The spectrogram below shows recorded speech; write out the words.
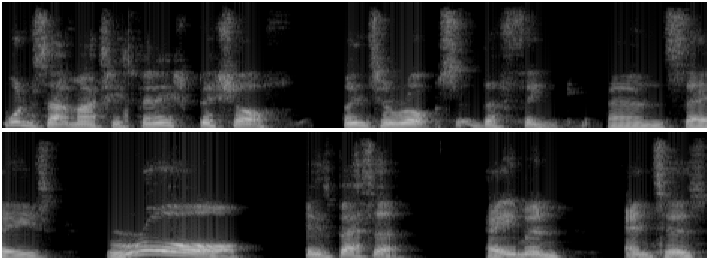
Once that match is finished, Bischoff interrupts the think and says, Raw is better. Heyman enters,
